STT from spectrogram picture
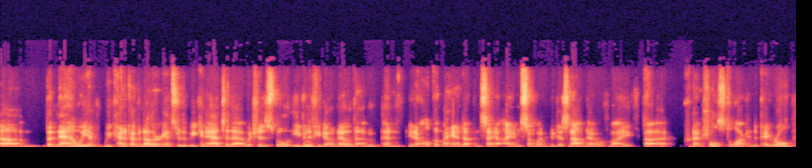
Um, but now we have we kind of have another answer that we can add to that, which is well, even if you don't know them, and you know, I'll put my hand up and say I am someone who does not know my uh, credentials to log into payroll.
